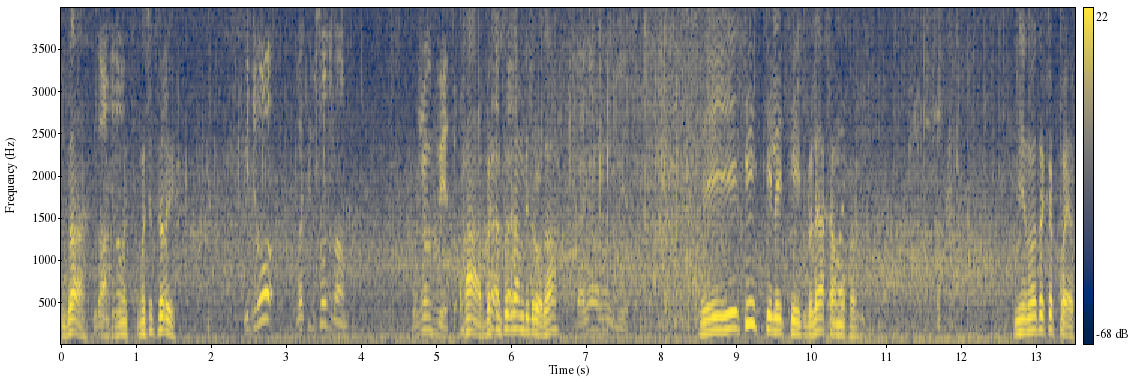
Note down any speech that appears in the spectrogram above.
Да, Да. на, на четверых. Ведро 800 грамм. Уже взвесил. А, 800 грамм ведро, да? Да, я уже взвесил. И лететь и лететь, бляха-муха. Не, ну это капец.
